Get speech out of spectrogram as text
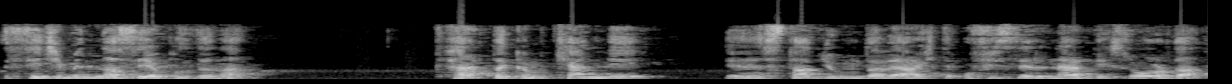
seçimin nasıl yapıldığına her takım kendi e, stadyumunda veya işte ofisleri neredeyse orada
